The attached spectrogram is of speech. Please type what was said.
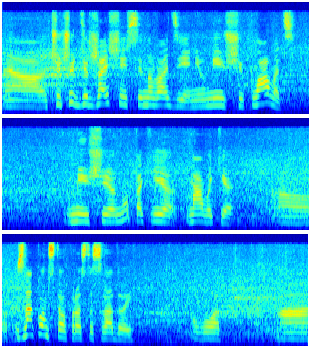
э, чуть-чуть держащиеся на воде, не умеющие плавать, имеющие, ну, такие навыки э, знакомства просто с водой. Вот. А,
